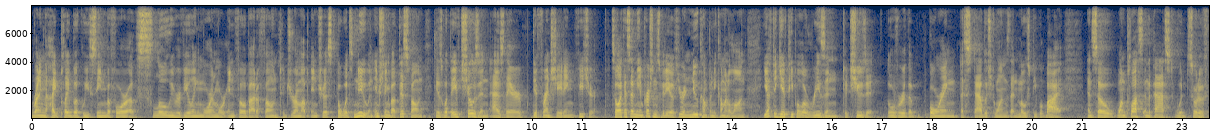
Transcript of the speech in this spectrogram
running the hype playbook we've seen before of slowly revealing more and more info about a phone to drum up interest. But what's new and interesting about this phone is what they've chosen as their differentiating feature. So like I said in the impressions video, if you're a new company coming along, you have to give people a reason to choose it over the boring established ones that most people buy. And so OnePlus in the past would sort of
